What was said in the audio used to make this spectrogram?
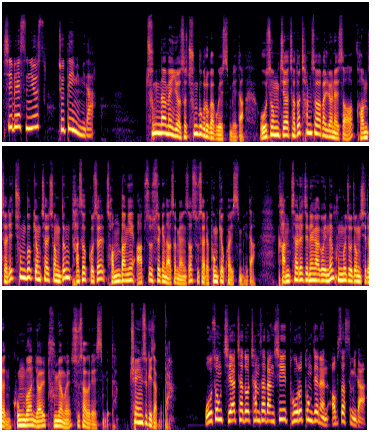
CBS 뉴스 조태임입니다. 충남에 이어서 충북으로 가보겠습니다. 오송 지하차도 참사와 관련해서 검찰이 충북경찰청 등 다섯 곳을 전방위 압수수색에 나서면서 수사를 본격화했습니다. 감찰을 진행하고 있는 국무조정실은 공무원 12명을 수사 의뢰했습니다. 최인수 기자입니다. 오송 지하차도 참사 당시 도로 통제는 없었습니다.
